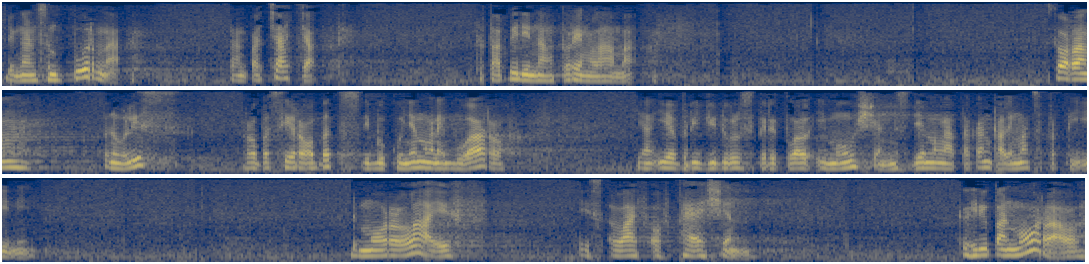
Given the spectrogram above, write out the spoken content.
dengan sempurna, tanpa cacat, tetapi di natur yang lama. Seorang penulis, Robert C. Roberts, di bukunya mengenai buah roh, yang ia beri judul Spiritual Emotions, dia mengatakan kalimat seperti ini. The moral life is a life of passion. Kehidupan moral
